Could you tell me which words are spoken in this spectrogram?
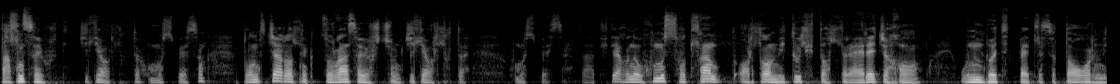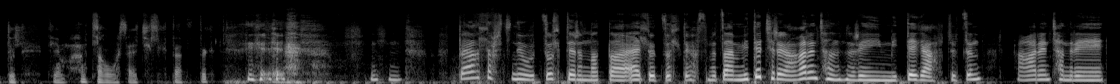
70 сая хүртэл жилийн орлоготой хүмүүс байсан. Дунджаар бол нэг 6 сая орчим жилийн орлоготой хүмүүс байсан. За тэгтээ яг нөх хүмүүс судалгаанд орлогоо мэдүүлэхдээ болохоор арай жоохон үнэн бодит байдлаас дуугар мэдүүлэх тийм хандлага угсаа ажиглагтааддаг. Байгаль орчны үзүүлэлтээр нь одоо айл үзүүлэлтийг авсан. За мэдээч хэрэг агарын чанарын мэдээг авч үзэн агарын чанарын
